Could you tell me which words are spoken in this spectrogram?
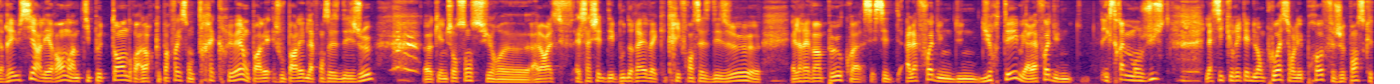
réussir à les rendre un petit peu tendres, alors que parfois ils sont très cruels. On parlait, je vous parlais de la Française des Jeux, euh, qui est une chanson sur. euh, alors, elle, s'achète des bouts de rêve avec écrit Française des euh, elle rêve un peu, quoi. C'est, à la fois d'une, dureté, mais à la fois d'une extrêmement juste. La sécurité de l'emploi sur les profs, je pense que,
